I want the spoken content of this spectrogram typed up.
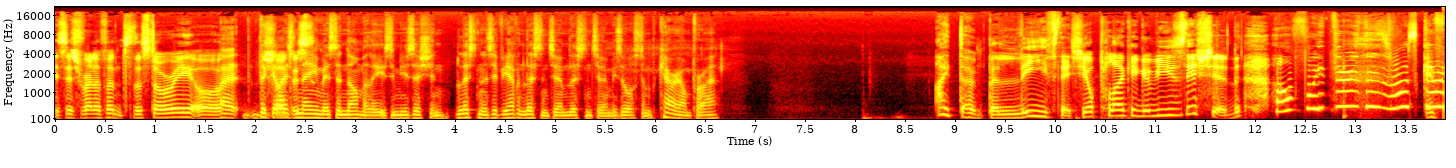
Is this relevant to the story, or Uh, the guy's just- name is Anomaly. He's a musician. Listeners, if you haven't listened to him, listen to him. He's awesome. Carry on, Pryor. I don't believe this. You're plugging a musician halfway through this. What's going on? In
